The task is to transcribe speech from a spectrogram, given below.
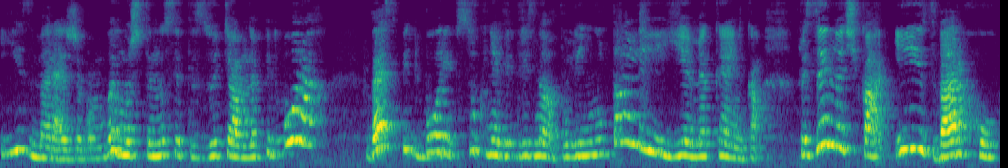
і з мереживом. Ви можете носити взуттям на підборах, без підборів. Сукня відрізна по лінії талії, є м'якенька резиночка і зверху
